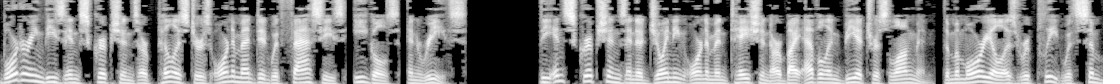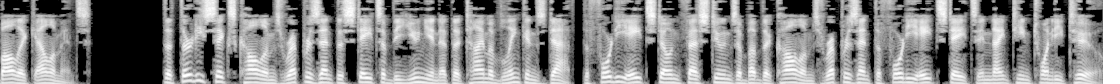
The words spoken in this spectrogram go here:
Bordering these inscriptions are pilasters ornamented with fasces, eagles, and wreaths. The inscriptions and adjoining ornamentation are by Evelyn Beatrice Longman. The memorial is replete with symbolic elements. The 36 columns represent the states of the Union at the time of Lincoln's death, the 48 stone festoons above the columns represent the 48 states in 1922.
